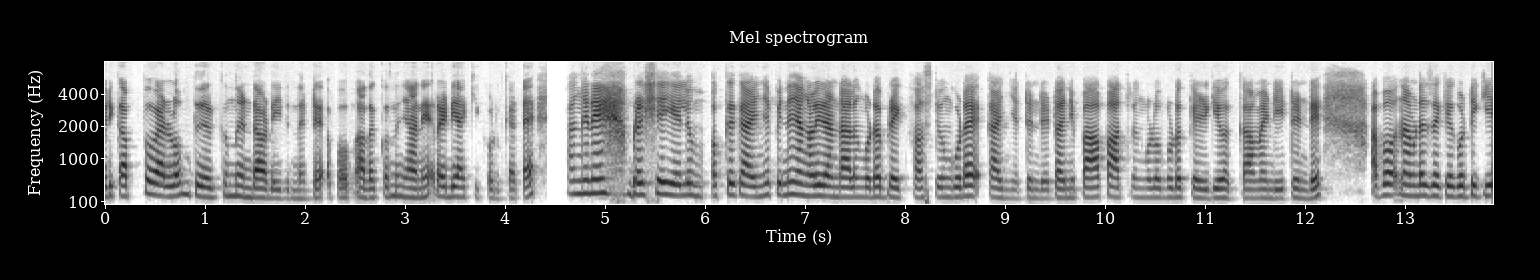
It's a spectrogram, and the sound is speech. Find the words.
ഒരു കപ്പ് വെള്ളം തീർക്കുന്നുണ്ട് അവിടെ ഇരുന്നിട്ട്. അപ്പോൾ അതൊക്കെ ഒന്ന് ഞാൻ റെഡിയാക്കി കൊടുക്കട്ടെ. അങ്ങനെ ബ്രഷ് ചെയ്യലും ഒക്കെ കഴിഞ്ഞ് പിന്നെ ഞങ്ങൾ രണ്ടാളും കൂടെ ബ്രേക്ക്ഫാസ്റ്റും കൂടെ കഴിഞ്ഞിട്ടുണ്ട് കേട്ടോ ഇനിയിപ്പോൾ ആ പാത്രങ്ങളും കൂടെ കഴുകി വെക്കാൻ വേണ്ടിയിട്ടുണ്ട്. അപ്പോൾ നമ്മുടെ ജക്കക്കുട്ടിക്ക്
